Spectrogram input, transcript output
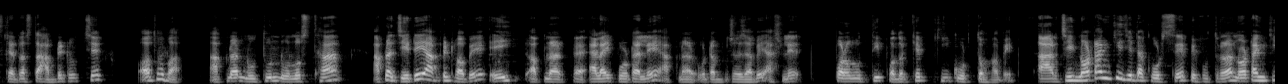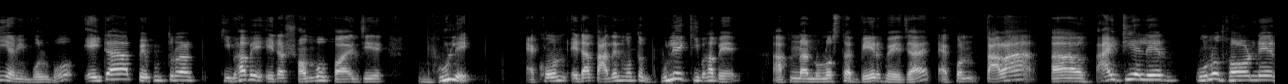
স্ট্যাটাসটা আপডেট হচ্ছে, অথবা আপনার নতুন নলস্থা, আপনার যেটাই আপডেট হবে, এই আপনার এলআই পোর্টালে আপনার ওটা বোঝা যাবে আসলে পরবর্তী পদক্ষেপ কি করতে হবে। আর যে নটাঙ্কি যেটা করছে পেপুত্রা নটাঙ্কি আমি বলব, এইটা পেপুত্রার কীভাবে এটা সম্ভব হয় যে ভুলে, এখন এটা তাদের মতো ভুলে কীভাবে আপনার নুলস্তা বের হয়ে যায়। এখন তারা আইটিএল এর কোনো ধরনের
